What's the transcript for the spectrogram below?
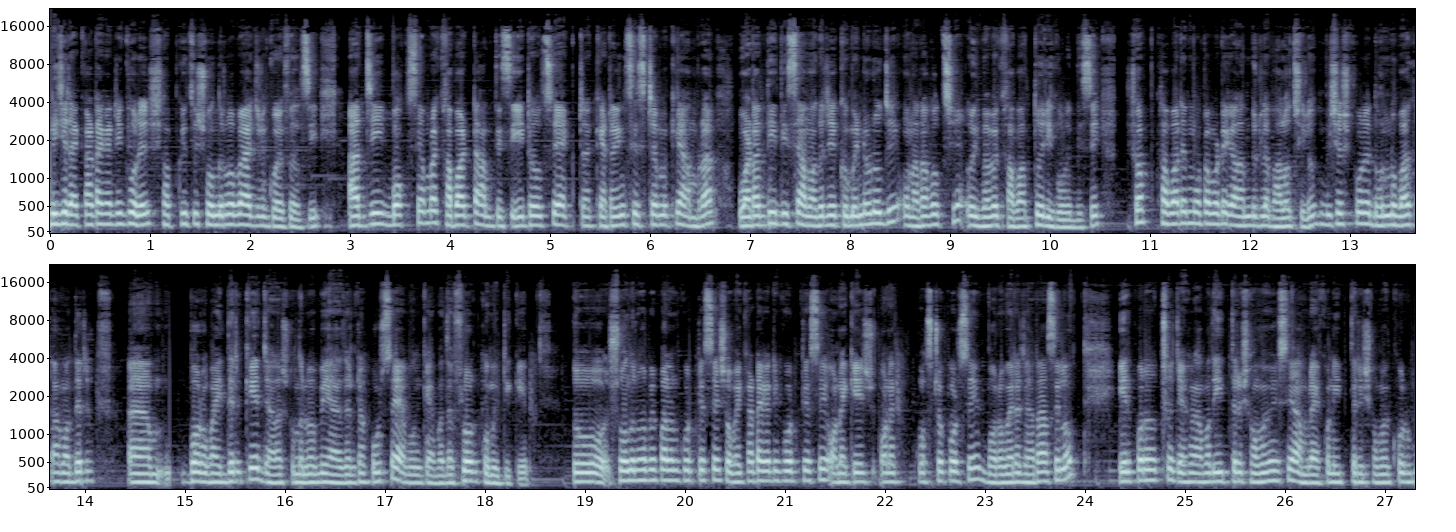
নিজেরা কাটাকাটি করে সবকিছু সুন্দরভাবে আয়োজন করে ফেলছি। আর যে বক্সে আমরা খাবারটা আনতেছি এটা হচ্ছে একটা ক্যাটারিং সিস্টেমকে আমরা অর্ডার দিয়ে দিছি আমাদের রেকমেন্ড অনুযায়ী ওনারা হচ্ছে ওইভাবে খাবার তৈরি করে দিছে। সব খাবারে মোটামুটি আলহামদুলিল্লাহ ভালো ছিল। বিশেষ করে ধন্যবাদ আমাদের আম, বড় ভাইদেরকে যারা সুন্দরভাবে আয়োজনটা করছে এবং কি আমাদের ফ্লোর কমিটিকে তো সুন্দরভাবে পালন করতেছে, সবাই কাটাকাটি করতেছে, অনেকে অনেক কষ্ট করছে, বড় ভাইরা যারা আছিল। এরপরে হচ্ছে যখন আমাদের ইফতারের সময় হয়েছে, আমরা এখন ইফতারি সময় করব।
